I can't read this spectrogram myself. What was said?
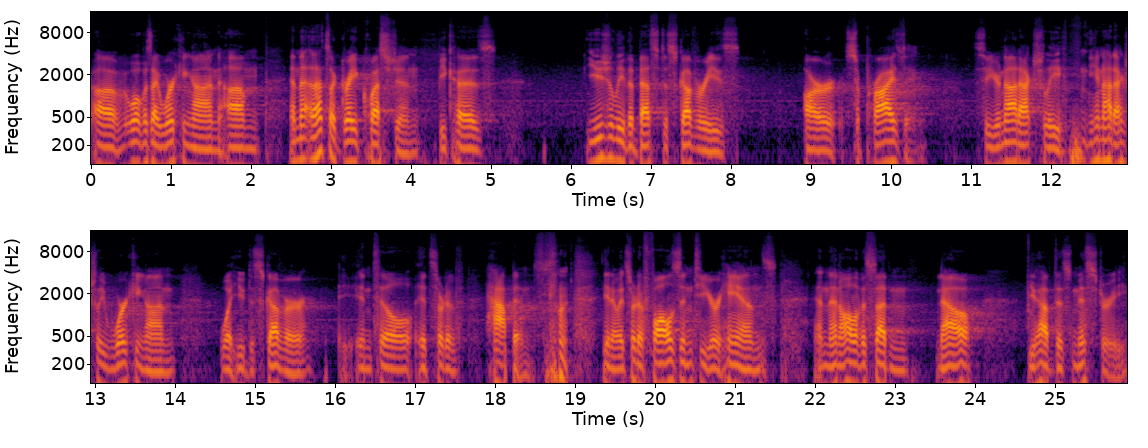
uh, what was I working on? Um, and that, that's a great question because usually the best discoveries are surprising. So you're not actually you're not actually working on what you discover until it sort of happens. you know, it sort of falls into your hands and then all of a sudden now you have this mystery,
